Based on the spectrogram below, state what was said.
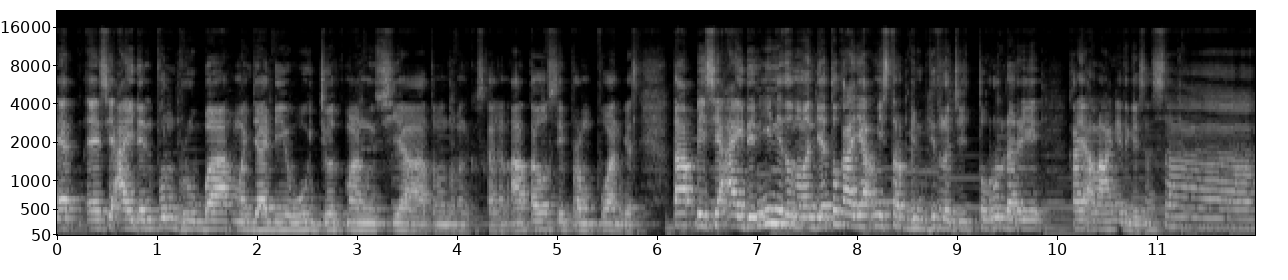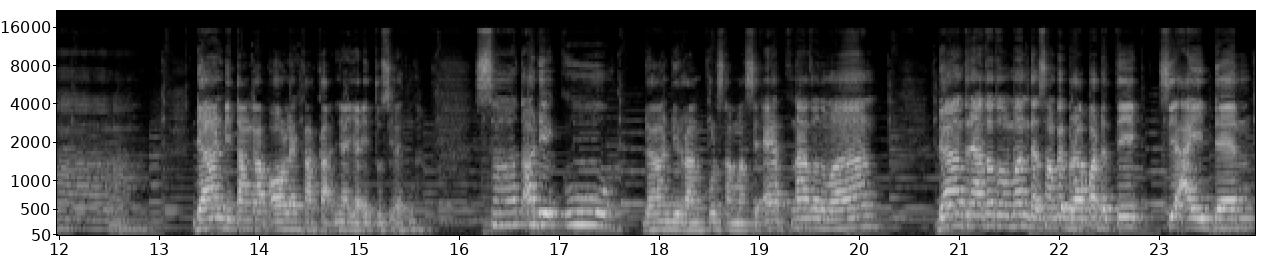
Ed, eh, si Aiden pun berubah menjadi wujud manusia teman-temanku sekalian atau si perempuan guys. Tapi si Aiden ini teman-teman dia tuh kayak Mr. Bean gitu loh turun dari kayak langit guys. ya. Sa dan ditangkap oleh kakaknya yaitu si Etna. Saat adikku dan dirangkul sama si Etna teman-teman. Dan ternyata teman-teman tidak sampai berapa detik si Aiden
